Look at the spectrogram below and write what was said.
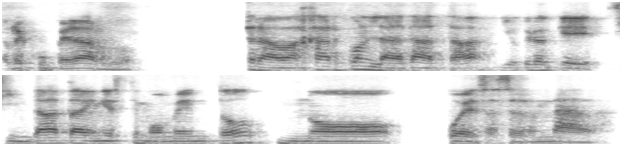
recuperarlo. Trabajar con la data, yo creo que sin data en este momento no puedes hacer nada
